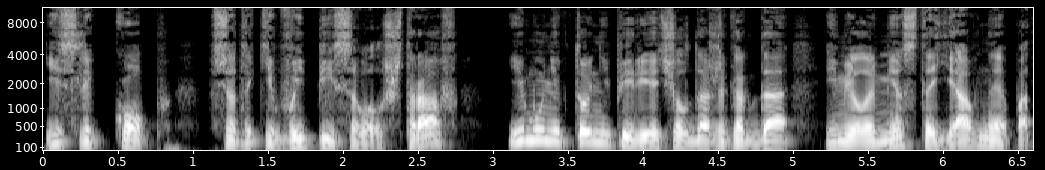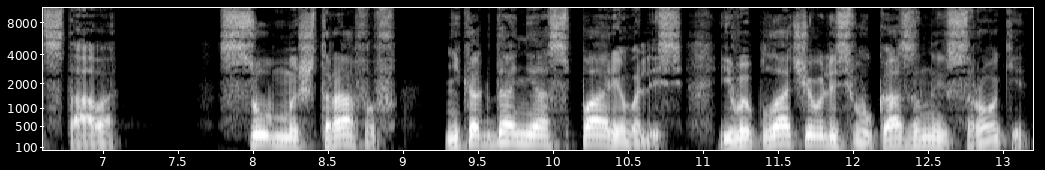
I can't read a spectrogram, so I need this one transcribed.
Если коп все-таки выписывал штраф, ему никто не перечил, даже когда имела место явная подстава. Суммы штрафов – никогда не оспаривались и выплачивались в указанные сроки.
